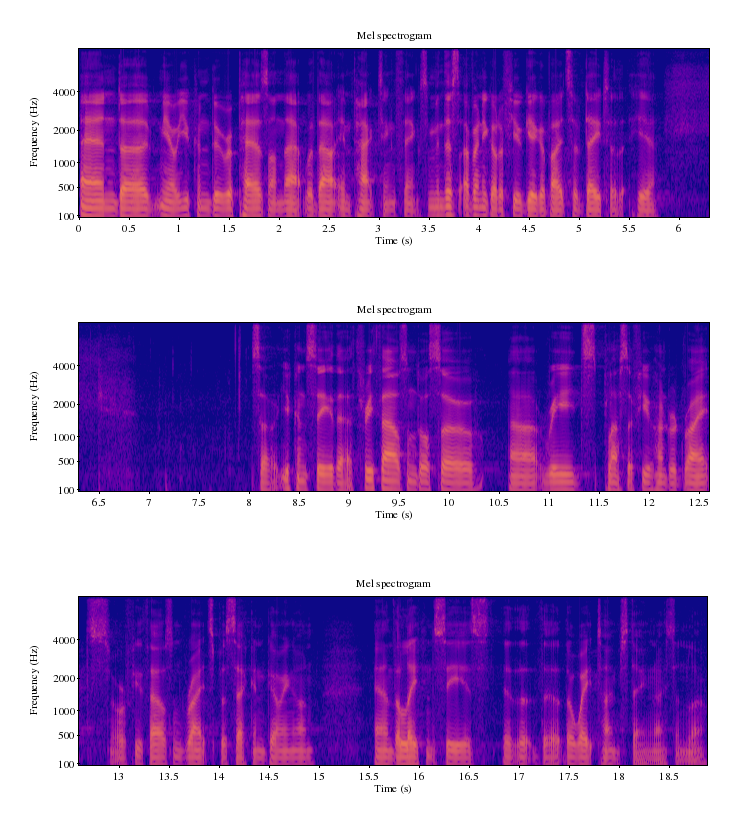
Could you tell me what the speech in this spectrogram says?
and uh, you know you can do repairs on that without impacting things. I mean, this I've only got a few gigabytes of data here. So you can see there are 3,000 or so uh, reads plus a few hundred writes or a few thousand writes per second going on. And the latency is, the, the, the wait time staying nice and low.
